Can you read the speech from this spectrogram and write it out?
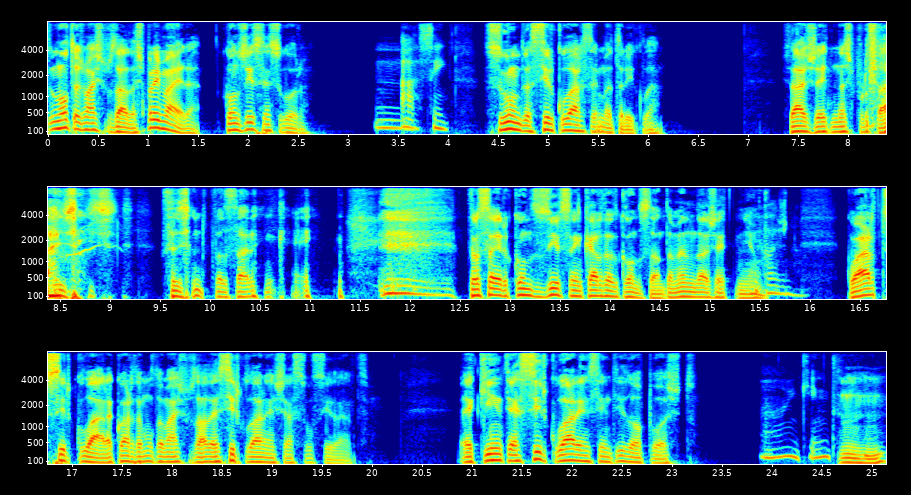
Multas mais pesadas. Primeira, conduzir sem seguro. Hum. Ah, sim. Segunda, circular sem matrícula. Já há jeito nas portagens. se a gente passar ninguém. Terceiro, conduzir sem carta de condução. Também não dá jeito nenhum. Pois não. Quarto, circular. A quarta multa mais pesada é circular em excesso de velocidade. A quinta é circular em sentido oposto. Ah, em quinto. Uhum.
